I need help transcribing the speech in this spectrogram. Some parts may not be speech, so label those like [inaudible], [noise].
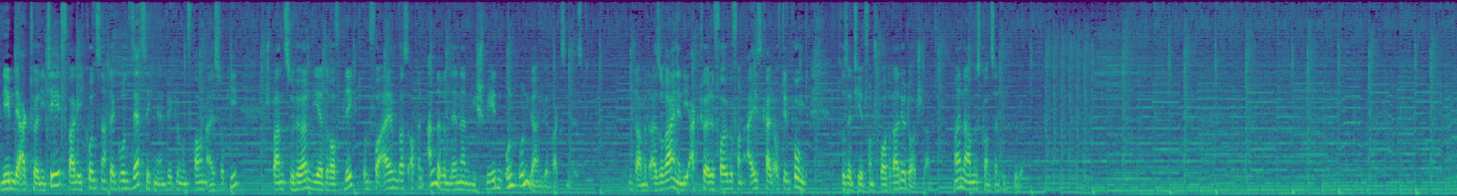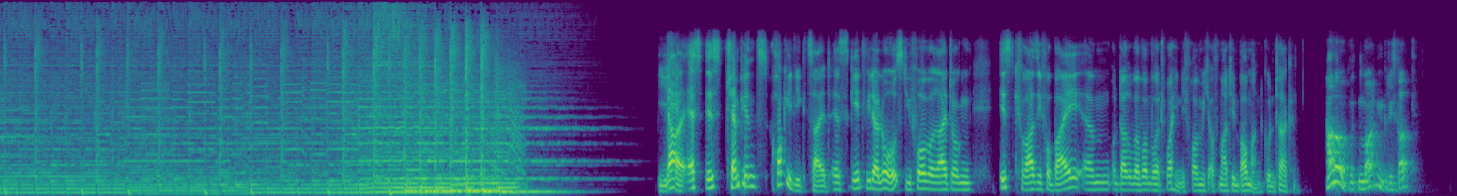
Neben der Aktualität frage ich Kunz nach der grundsätzlichen Entwicklung im Frauen-Eishockey. Spannend zu hören, wie er darauf blickt und vor allem, was auch in anderen Ländern wie Schweden und Ungarn gewachsen ist. Und damit also rein in die aktuelle Folge von Eiskalt auf den Punkt, präsentiert von Sportradio Deutschland. Mein Name ist Konstantin Krüger. Ja, es ist Champions Hockey League Zeit. Es geht wieder los. Die Vorbereitung ist quasi vorbei ähm, und darüber wollen wir heute sprechen. Ich freue mich auf Martin Baumann. Guten Tag. Hallo, guten Morgen, grüß Gott.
